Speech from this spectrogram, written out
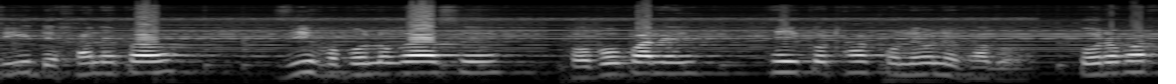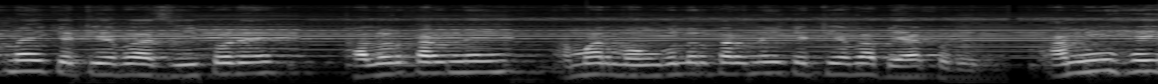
যি দেখা নেপাওঁ যি হ'ব লগা আছে হ'ব পাৰে সেই কথা কোনেও নেভাব। পৰমাত্মাই কেতিয়াবা যি কৰে ভালৰ কাৰণেই আমাৰ মংগলৰ কাৰণেই কেতিয়াবা বেয়া কৰে। আমি সেই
